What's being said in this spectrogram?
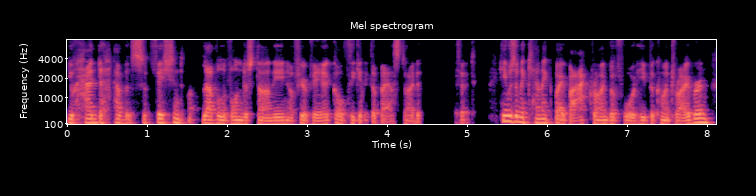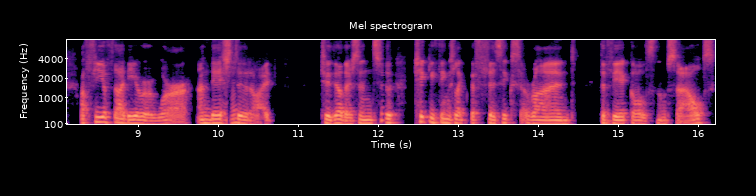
you had to have a sufficient level of understanding of your vehicle to get the best out of it. He was a mechanic by background before he became a driver, and a few of that era were, and they mm-hmm. stood out to the others. And so, particularly things like the physics around the vehicles themselves.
